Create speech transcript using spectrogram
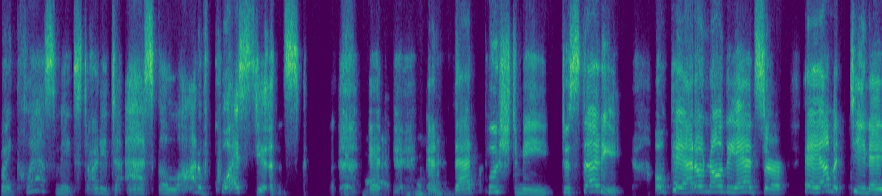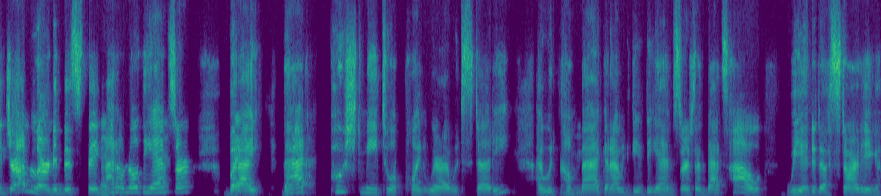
my classmates started to ask a lot of questions. and, and that pushed me to study. Okay, I don't know the answer. Hey, I'm a teenager. I'm learning this thing. I don't know the answer, but yeah. I that pushed me to a point where I would study. I would come mm-hmm. back and I would give the answers, and that's how we ended up starting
